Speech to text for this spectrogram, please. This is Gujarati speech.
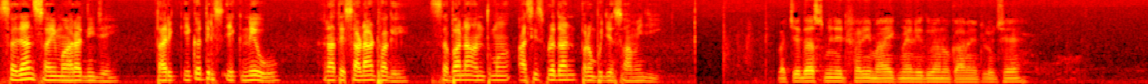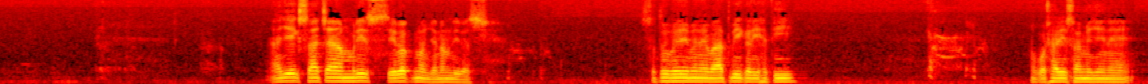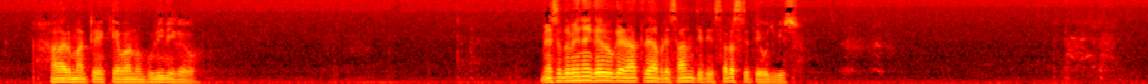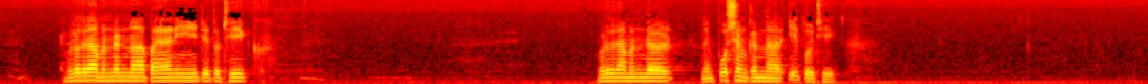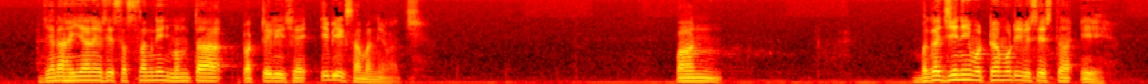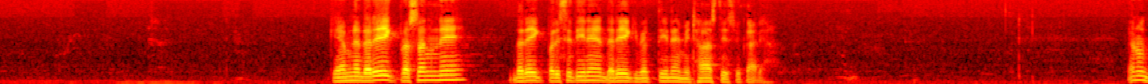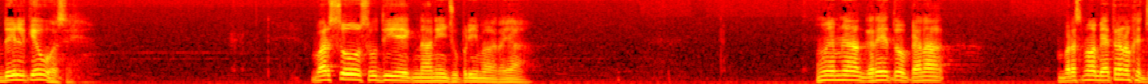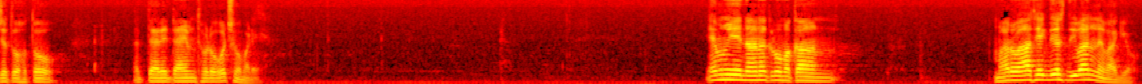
સજાન સ્વામી મહારાજની જય. તારીખ એકત્રીસ એક નેવું, રાતે સાડા આઠ વાગે, સભાના અંતમાં આશીષ પ્રદાન પરમ પૂજ્ય સ્વામીજી. વચ્ચે દસ મિનિટ ફરી માઇક મેં લીધું, એનું કારણ એટલું છે. આજે એક સાચા અમરીશ સેવકનો જન્મદિવસ છે. સતુભાઈ મને વાત બી કરી હતી. કોઠારી સ્વામીજીને હાર માટે કહેવાનું ભૂલી બી ગયો. મેં સતુભાઈને કહ્યું કે રાત્રે આપણે શાંતિથી સરસ રીતે ઉજવીશું. વડોદરા મંડળના પાયાની ઈંટ એ તો ઠીક. વડોદરા મંડળને પોષણ કરનાર એ તો ઠીક. જેના હૈયાને વિશે સત્સંગની જ મમતા પ્રગટેલી છે, એ બી એક સામાન્ય વાત છે. પણ ભગતજીની મોટા મોટી વિશેષતા એ કે એમને દરેક પ્રસંગને, દરેક પરિસ્થિતિને, દરેક વ્યક્તિને મીઠાશથી સ્વીકાર્યા. એનું દિલ કેવું હશે? વર્ષો સુધી એક નાની ઝૂંપડીમાં રહ્યા. હું એમના ઘરે તો પહેલા વર્ષમાં બે ત્રણ વખત જતો હતો. અત્યારે ટાઈમ થોડો ઓછો મળે. એમનું એ નાનકડું મકાન મારો હાથ એક દિવસ દિવાલને વાગ્યો.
